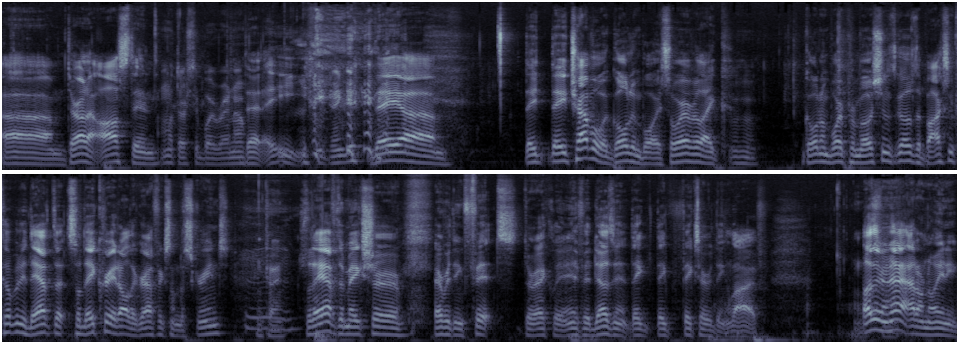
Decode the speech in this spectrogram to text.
Um, they're out of Austin. I'm a thirsty boy right now. That hey, You drinking? they um, they they travel with Golden Boy. So wherever like Golden Boy Promotions goes, the boxing company, they have to. So they create all the graphics on the screens. okay. So they have to make sure everything fits directly, and if it doesn't, they they fix everything live. Other than that, I don't know any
